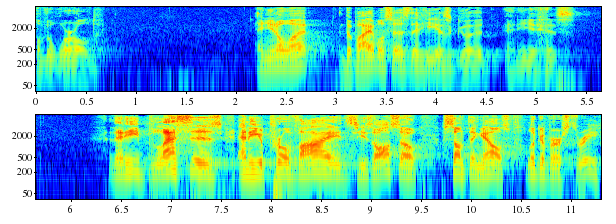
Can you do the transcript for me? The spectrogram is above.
of the world. And you know what? The Bible says that He is good, and He is. That He blesses and He provides. He's also something else. Look at verse 3.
